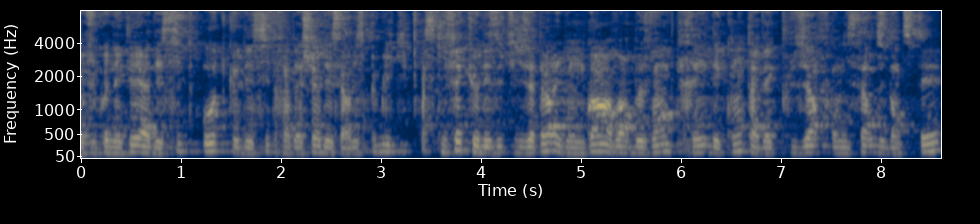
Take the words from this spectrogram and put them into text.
vous connecter à des sites autres que des sites rattachés à des services publics. Ce qui fait que les utilisateurs ils vont encore avoir besoin de créer des comptes avec plusieurs fournisseurs d'identité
